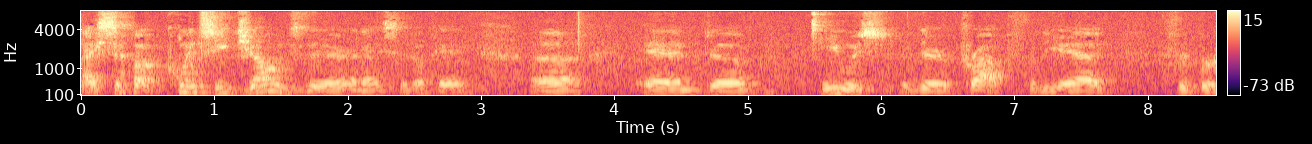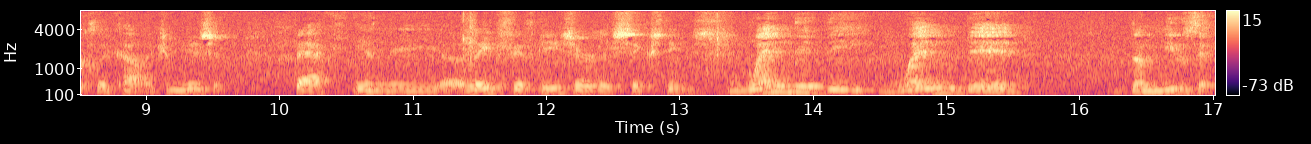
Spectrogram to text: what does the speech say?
I saw Quincy Jones there, and I said, okay. Uh, and uh, he was their prop for the ad for Berklee College of Music back in the uh, late 50s, early 60s. When did the when did the music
